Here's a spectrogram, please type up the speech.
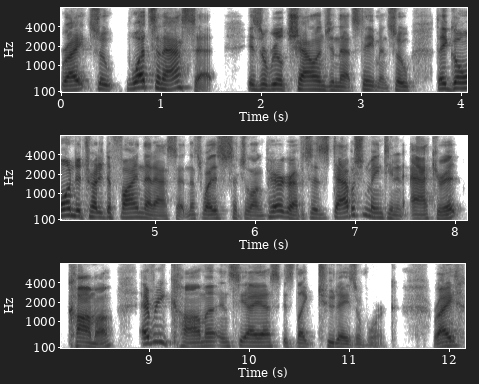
Right? So what's an asset? Is a real challenge in that statement. So they go on to try to define that asset. And that's why this is such a long paragraph. It says establish and maintain an accurate comma. Every comma in CIS is like two days of work, right?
